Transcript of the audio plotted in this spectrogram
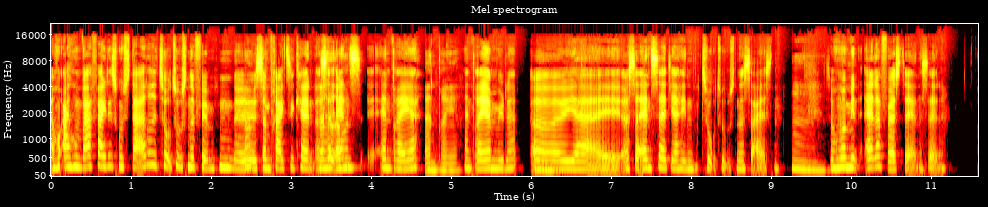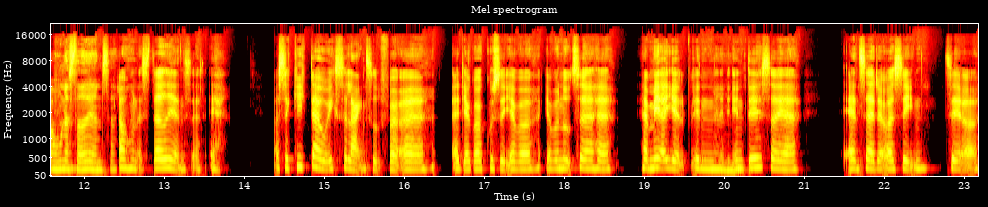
hun, hun var faktisk, hun startede i 2015 øh, Okay. som praktikant, og så ans- Andrea. Andrea. Andrea Møller, og, jeg, øh, og så ansatte jeg hende i 2016. Hmm. Så hun var min allerførste ansatte, Og hun er stadig ansat. og hun er stadig ansat, ja. Og så gik der jo ikke så lang tid før, øh, at jeg godt kunne se, at jeg var, jeg var nødt til at have, have mere hjælp end, Mm. mm. end det, så jeg ansatte også en til at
